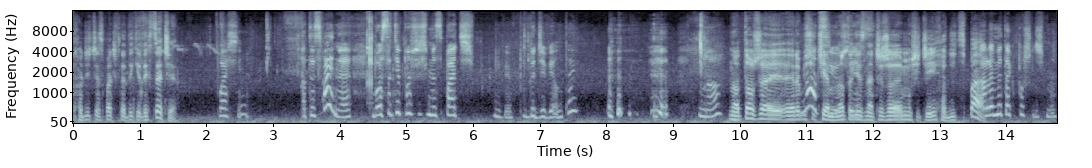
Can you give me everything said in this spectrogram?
chodzicie spać wtedy, kiedy chcecie. Właśnie. A to jest fajne, bo ostatnio poszliśmy spać, nie wiem, do dziewiątej. No, No to, że robi się Noc ciemno, już to nie jest. znaczy, że musicie chodzić spać. ale my tak poszliśmy.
